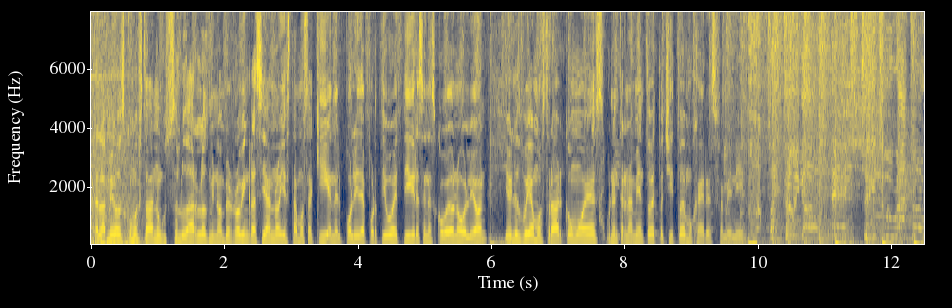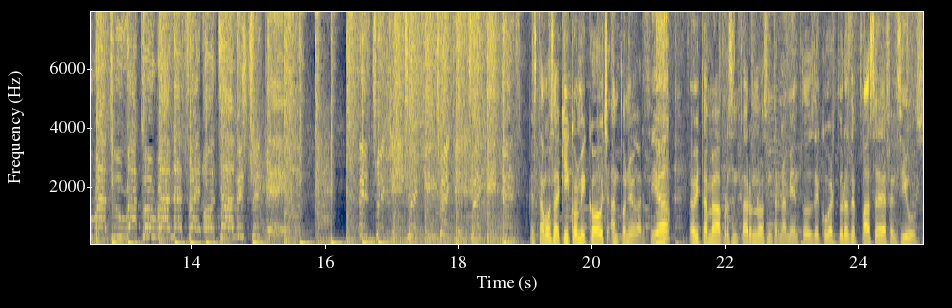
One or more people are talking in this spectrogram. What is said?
¿Qué tal amigos? ¿Cómo están? Un gusto saludarlos. Mi nombre es Robin Graciano y estamos aquí en el Polideportivo de Tigres en Escobedo, Nuevo León. Y hoy les voy a mostrar cómo es un entrenamiento de tochito de mujeres femenil. Estamos aquí con mi coach Antonio García. Ahorita me va a presentar unos entrenamientos de coberturas de pase defensivos.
